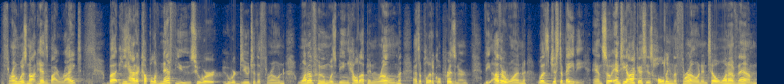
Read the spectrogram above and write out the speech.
The throne was not his by right, but he had a couple of nephews who were, who were due to the throne, one of whom was being held up in Rome as a political prisoner. The other one was just a baby. And so Antiochus is holding the throne until one of them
